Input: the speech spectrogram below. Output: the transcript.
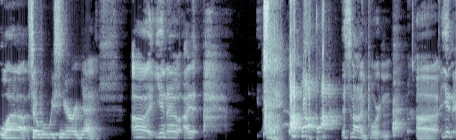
Wow. So will we see her again? Uh, you know, I. That's not important. Uh, you know,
